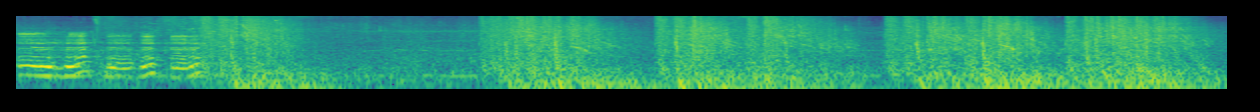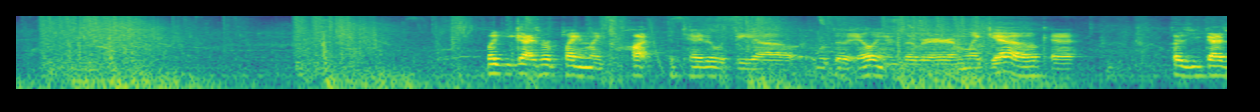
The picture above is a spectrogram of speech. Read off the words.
Mm-hmm, mm-hmm, mm-hmm. But you guys were playing like hot potato with the uh, with the aliens over there. I'm like, yeah, okay. Cause you guys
